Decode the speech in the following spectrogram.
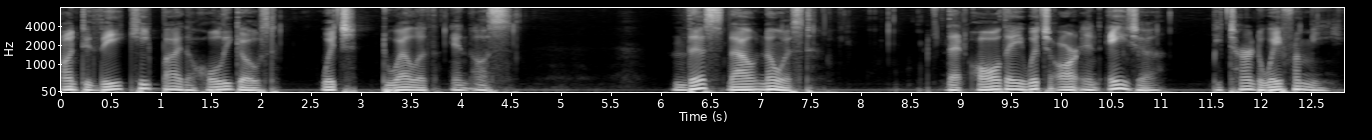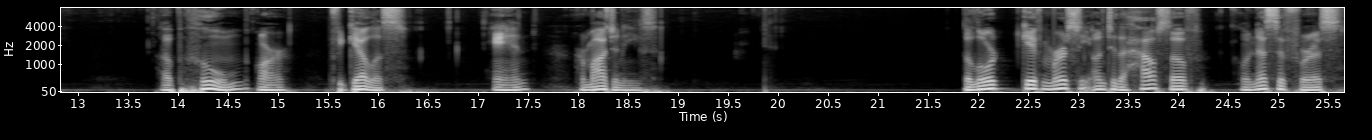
unto thee keep by the Holy Ghost which dwelleth in us. This thou knowest, that all they which are in Asia be turned away from me, of whom are Phygellus and Hermogenes. The Lord gave mercy unto the house of Onesiphorus,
